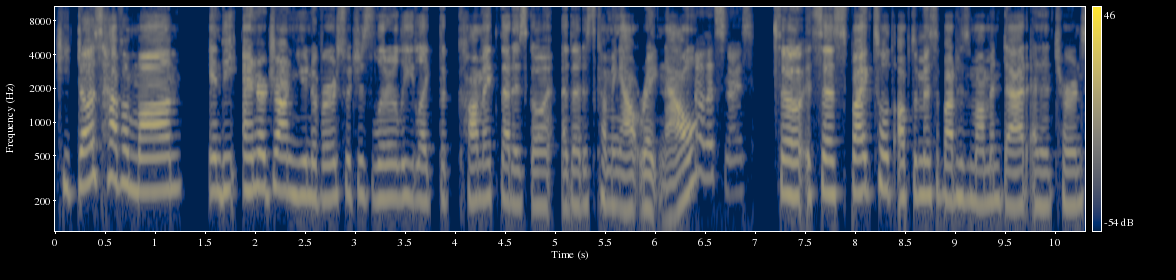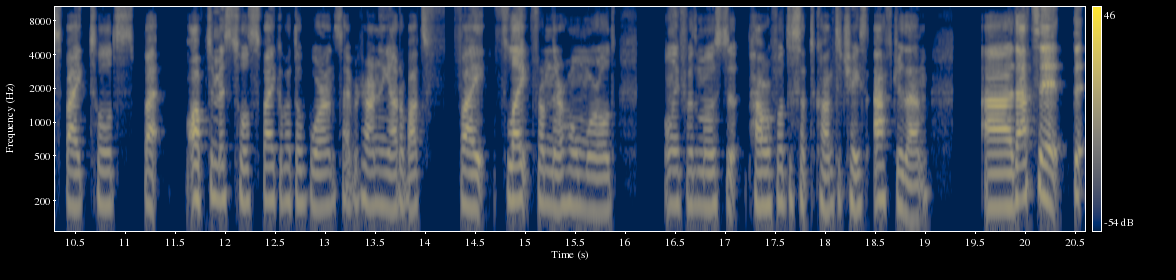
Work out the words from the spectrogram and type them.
he does have a mom in the Energon universe, which is literally like the comic that is going that is coming out right now. Oh, that's nice. So it says Spike told Optimus about his mom and dad, and in turn, Spike told Sp- Optimus told Spike about the war on Cybertron and the Autobots' fight flight from their homeworld, only for the most powerful Decepticon to chase after them. Uh, that's it. Th-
